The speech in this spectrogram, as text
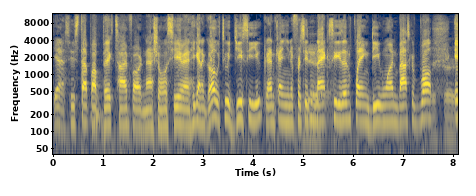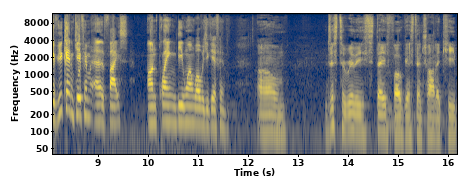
Yes, he stepped up big time for our nationals here, and he gonna go to GCU Grand Canyon University Yeah. next season playing D1 basketball. Yes, if you can give him advice on playing D1, what would you give him? Um, just to really stay focused and try to keep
